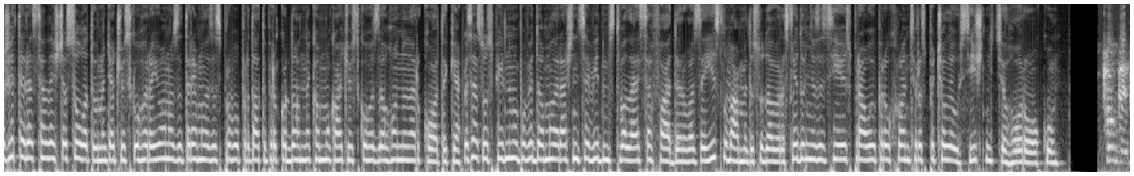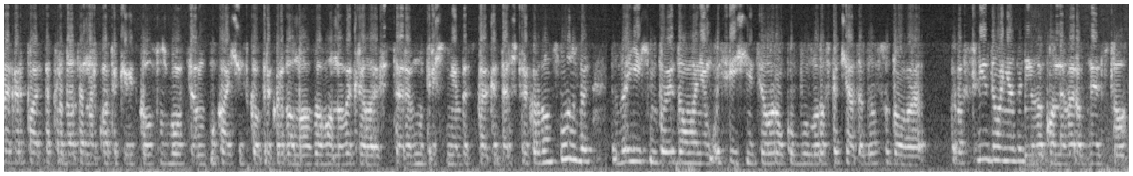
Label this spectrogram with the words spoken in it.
Жителя селища Солото Вонотячівського району затримали за спробу продати прикордонникам Мукачівського загону наркотики. Про це Суспільному повідомила речниця відомства Леся Федорова. За її словами, досудове розслідування за цією справою правоохоронці розпочали у січні цього року. Спроби Закарпаття продати наркотики військовослужбовцям Мукачівського прикордонного загону викрили офіцери внутрішньої безпеки Держприкордонслужби. За їхнім повідомленням, у січні цього року було розпочато досудове розслідування за незаконне виробництво,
